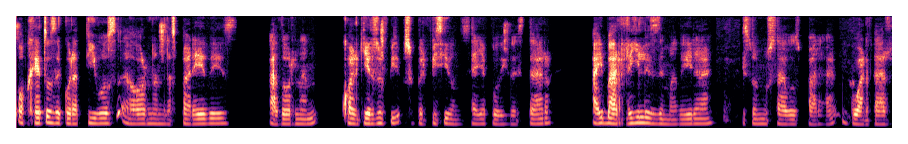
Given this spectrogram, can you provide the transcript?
objetos decorativos adornan las paredes, adornan cualquier superficie donde se haya podido estar. Hay barriles de madera que son usados para guardar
